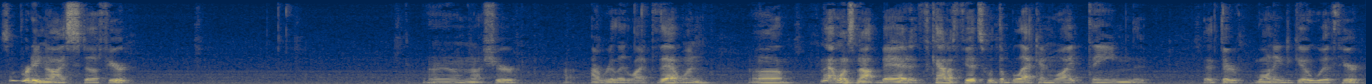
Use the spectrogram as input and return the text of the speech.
Some pretty nice stuff here. Uh, I'm not sure I really like that one. Uh, that one's not bad. It kind of fits with the black and white theme that, that they're wanting to go with here.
